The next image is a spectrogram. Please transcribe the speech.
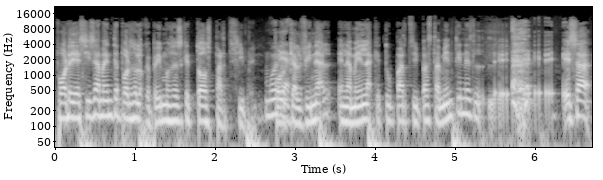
precisamente por eso lo que pedimos es que todos participen. Muy porque bien. al final, en la medida en la que tú participas, también tienes eh, esa,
